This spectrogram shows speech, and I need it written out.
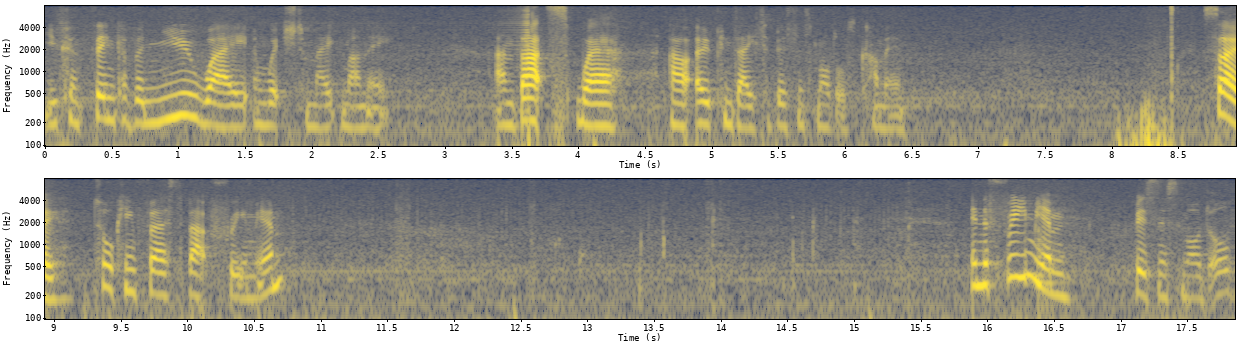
You can think of a new way in which to make money. And that's where our open data business models come in. So, talking first about freemium. In the freemium business model,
